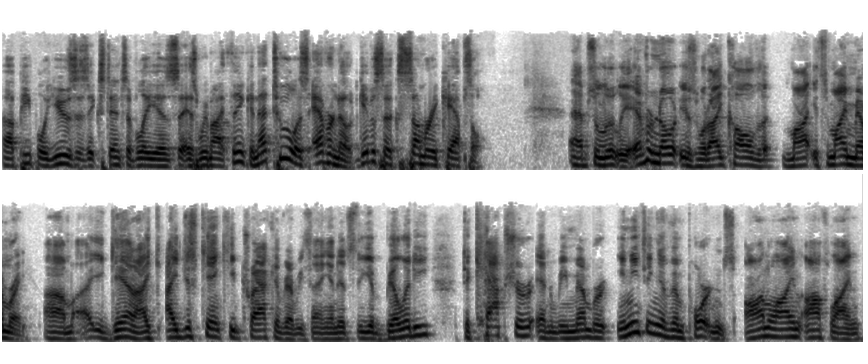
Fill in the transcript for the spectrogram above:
uh, people use as extensively as, as we might think. And that tool is Evernote. Give us a summary capsule. Absolutely. Evernote is what I call the my it's my memory. Um, again, I, I just can't keep track of everything, and it's the ability to capture and remember anything of importance online, offline,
